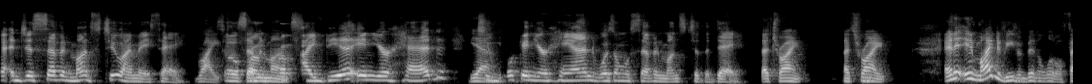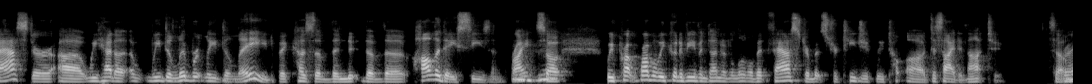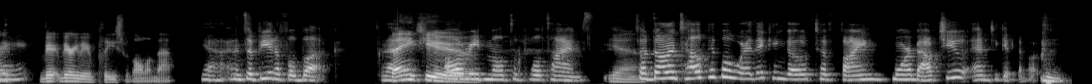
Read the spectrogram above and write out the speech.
And just seven months too, I may say. Right. So seven from, months. From idea in your head yeah. to book in your hand was almost seven months to the day. That's right. That's mm-hmm. right and it, it, might have even been a little faster. Uh, we had a we deliberately delayed because of the of the holiday season, right? Mm-hmm. So we pro- probably could have even done it a little bit faster, but strategically uh, decided not to. So right. very very very pleased with all of that. Yeah, and it's a beautiful book. Thank you. I'll read multiple times. Yeah. So Donna, tell people where they can go to find more about you and to get the book.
